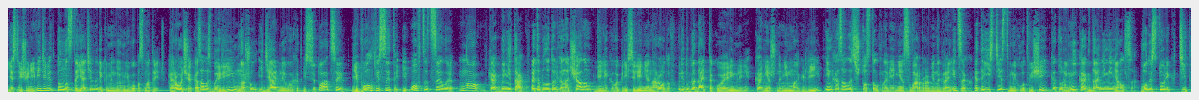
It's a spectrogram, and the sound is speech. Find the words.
Если еще не видели, то настоятельно рекомендуем его посмотреть. Короче, казалось бы, Рим наш нашел идеальный выход из ситуации. И волки сыты, и овцы целы, но как бы не так. Это было только началом великого переселения народов. Предугадать такое римляне, конечно, не могли. Им казалось, что столкновение с варварами на границах – это естественный ход вещей, который никогда не менялся. Вон историк Тит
